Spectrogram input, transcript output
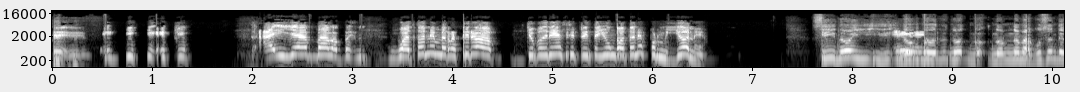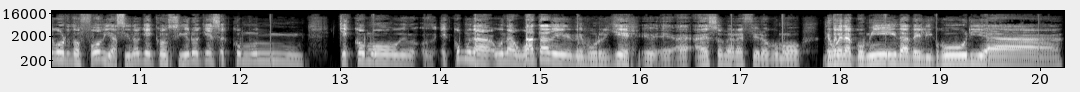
Eh, es, que, ahí ya va, guatones me refiero a, yo podría decir 31 guatones por millones. Sí, no, y, eh. no, no, no, no, me acusan de gordofobia, sino que considero que eso es como un, que es como, es como una, una guata de, de burgués, eh, eh, a, eso me refiero, como de buena comida, de liguria,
